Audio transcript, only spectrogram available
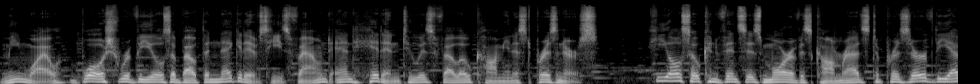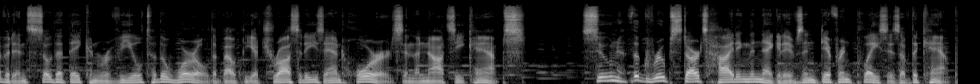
Meanwhile, Boix reveals about the negatives he's found and hidden to his fellow communist prisoners. He also convinces more of his comrades to preserve the evidence so that they can reveal to the world about the atrocities and horrors in the Nazi camps. Soon, the group starts hiding the negatives in different places of the camp.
